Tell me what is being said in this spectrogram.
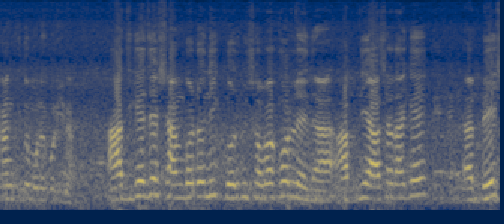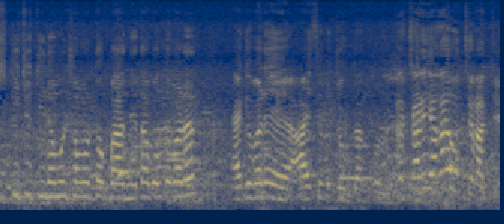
কাঙ্ক্ষিত মনে করি না। আজকে যে সাংগঠনিক কর্মী সভা করলেন আপনি আসার আগে বেশ কিছু তৃণমূল সমর্থক বা নেতা বলতে পারেন একেবারে আইসিএফে যোগদান করলেন। চারি জায়গায় হচ্ছে রাজ্যে।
